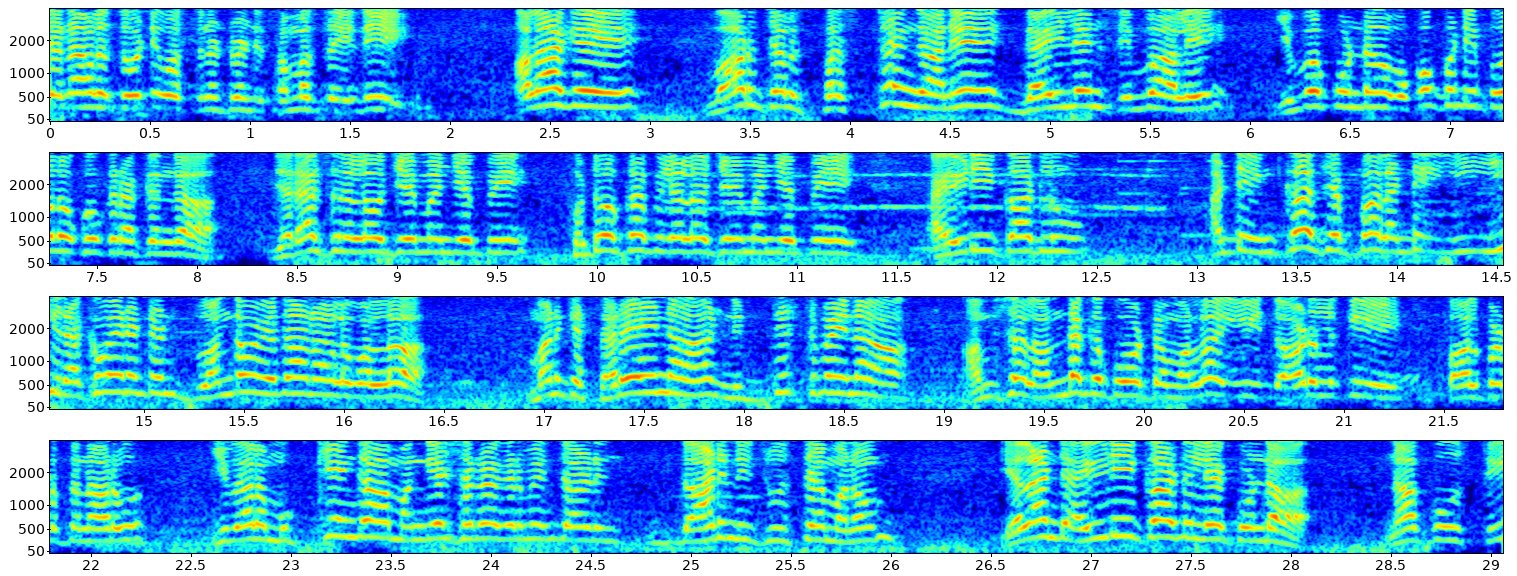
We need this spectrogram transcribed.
జనాలతోటి వస్తున్నటువంటి సమస్య ఇది. అలాగే వారు చాలా స్పష్టంగానే గైడ్ లైన్స్ ఇవ్వాలి. ఇవ్వకుండా ఒక్కొక్క డిపోలో ఒక్కొక్క రకంగా జెరాక్స్లు అలౌ చేయమని చెప్పి ఫోటో కాపీలు అలౌ చేయమని చెప్పి ఐడి కార్డులు. అంటే ఇంకా చెప్పాలంటే ఈ ఈ రకమైనటువంటి ద్వంద్వ విధానాల వల్ల మనకి సరైన నిర్దిష్టమైన అంశాలు అందకపోవటం వల్ల ఈ దాడులకి పాల్పడుతున్నారు. ఈవేళ ముఖ్యంగా మంగేశ్వరరావు గారి మీద దాడి దాడిని చూస్తే మనం ఎలాంటి ఐడి కార్డు లేకుండా నాకు స్త్రీ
